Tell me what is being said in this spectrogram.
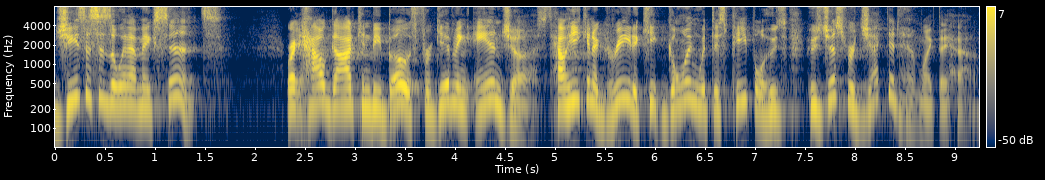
Jesus is the way that makes sense, right? How God can be both forgiving and just, how he can agree to keep going with this people who's, who's just rejected him like they have.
